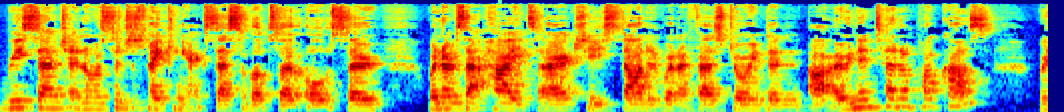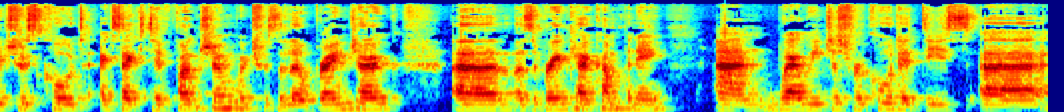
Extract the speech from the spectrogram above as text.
research and also just making it accessible to all. So when i was at heights i actually started when i first joined in our own internal podcast which was called executive function which was a little brain joke um, as a brain care company and where we just recorded these uh,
